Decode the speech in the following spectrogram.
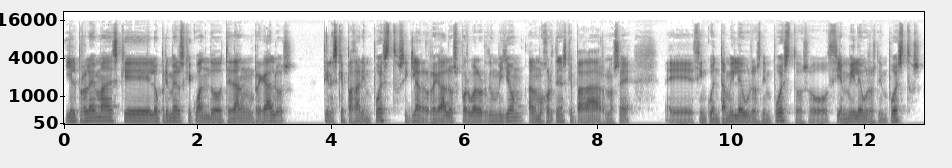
Y el problema es que lo primero es que cuando te dan regalos tienes que pagar impuestos. Y claro, regalos por valor de un millón, a lo mejor tienes que pagar, no sé, eh, 50.000 euros de impuestos o 100.000 euros de impuestos.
